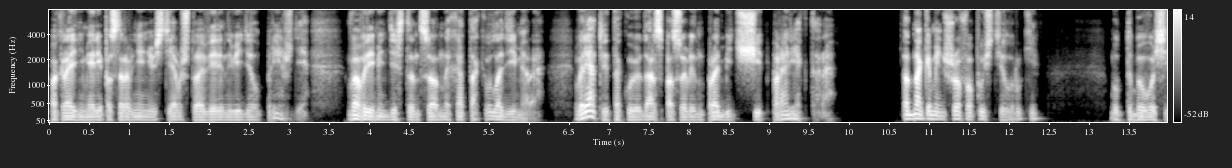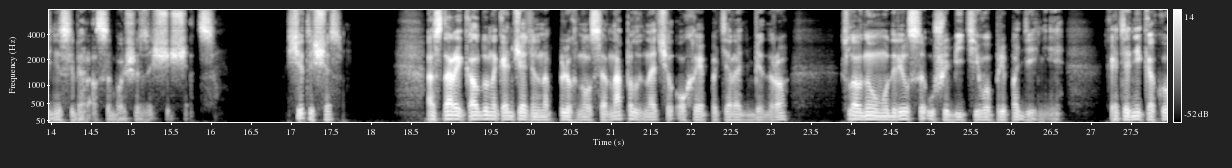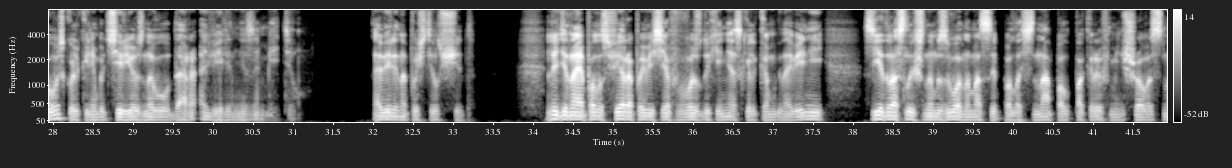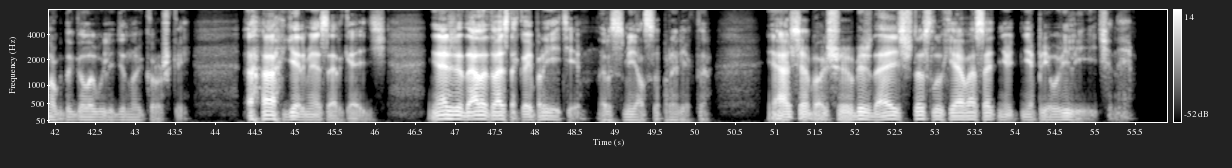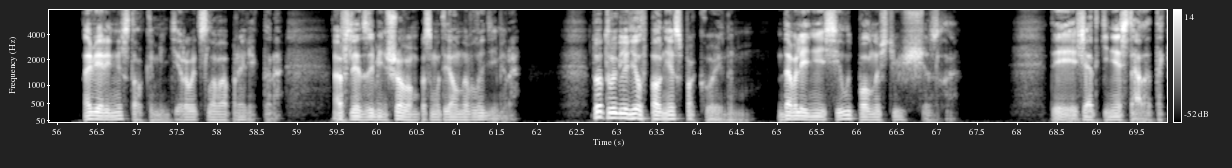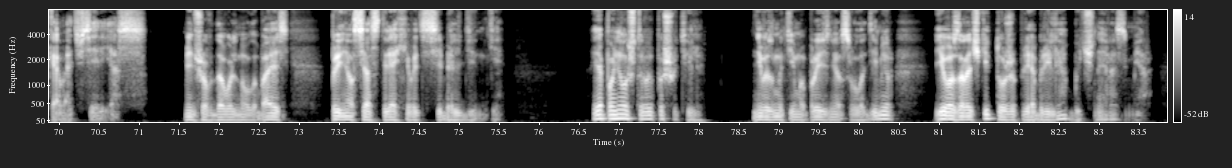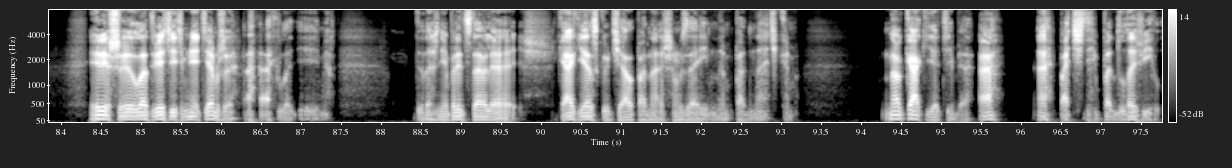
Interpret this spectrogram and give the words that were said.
По крайней мере, по сравнению с тем, что Аверин видел прежде, во время дистанционных атак Владимира. Вряд ли такой удар способен пробить щит проректора. Однако Меньшов опустил руки, будто бы вовсе не собирался больше защищаться. Щит исчез а старый колдун окончательно плюхнулся на пол и начал, охая, потирать бедро, словно умудрился ушибить его при падении, хотя никакого сколько-нибудь серьезного удара Аверин не заметил. Аверин опустил щит. Ледяная полусфера, повисев в воздухе несколько мгновений, с едва слышным звоном осыпалась на пол, покрыв Меньшова с ног до головы ледяной крошкой. — Ах, Гермес Аркадьевич! — Не ожидал от вас такой прыти, — рассмеялся проректор. — Я все больше убеждаюсь, что слухи о вас отнюдь не преувеличены. Аверин не стал комментировать слова проректора, а вслед за Меньшовым посмотрел на Владимира. Тот выглядел вполне спокойным. Давление силы полностью исчезло. — Ты все-таки не стал атаковать всерьез. Меньшов, довольно улыбаясь, принялся стряхивать с себя льдинки. — Я понял, что вы пошутили, — невозмутимо произнес Владимир. Его зрачки тоже приобрели обычный размер. — И решил ответить мне тем же? Ах, Владимир, ты даже не представляешь, как я скучал по нашим взаимным подначкам. Но как я тебя, а? а почти подловил.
